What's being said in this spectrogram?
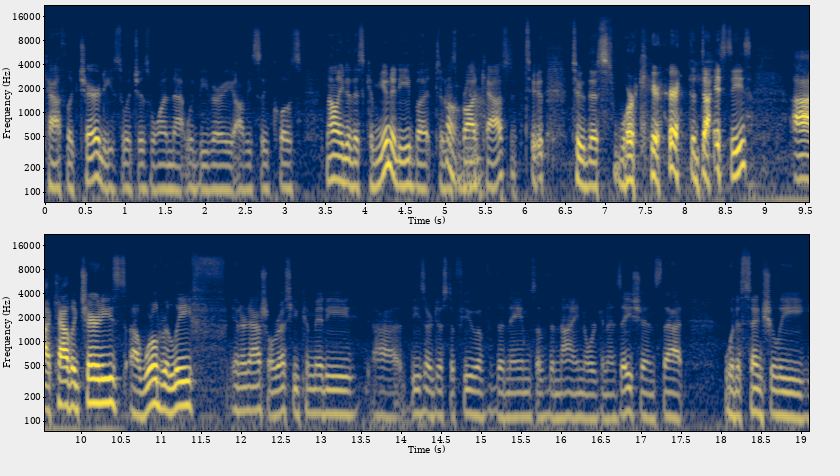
Catholic Charities, which is one that would be very obviously close not only to this community but to this Oh, yeah. broadcast, to to this work here at the diocese. Uh, Catholic Charities, uh, World Relief, International Rescue Committee. Uh, these are just a few of the names of the nine organizations that would essentially,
